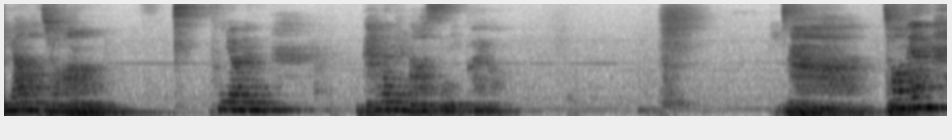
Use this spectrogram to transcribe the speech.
미안하죠. 부녀는 가난을 낳았으니까요. 하, 저는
